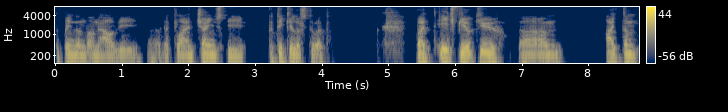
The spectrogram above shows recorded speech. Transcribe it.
dependent on how the uh, the client changed the particulars to it. But each BOQ um, item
